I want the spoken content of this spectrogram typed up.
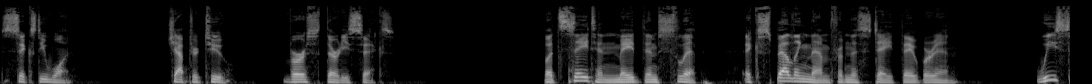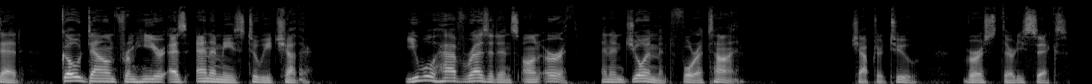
61, Chapter 2, verse 36. But Satan made them slip, expelling them from the state they were in. We said, Go down from here as enemies to each other. You will have residence on earth and enjoyment for a time. Chapter 2, verse 36.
